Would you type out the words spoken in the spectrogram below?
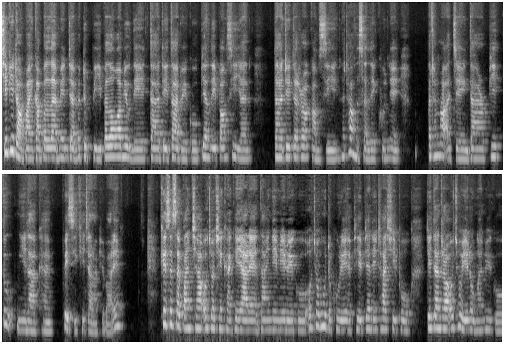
ချင်းပြည်တောင်ပိုင်းကပလမင်တမတူပီပလောဝမြို့နယ်ဒါဒေတာတွေကိုပြန်လည်ပေါင်းစည်းရန်ဒါဒေတာရကောင်စီ2024ခုနှစ်ပထမအကြိမ်ဒါပြည်သူညီလာခံဖွဲ့စည်းခဲ့ကြတာဖြစ်ပါတယ်။ခေတ်ဆက်ဆက်ပိုင်းခြားအုပ်ချုပ်ခြင်းခံခဲ့ရတဲ့ဒိုင်းနေမြေတွေကိုအုပ်ချုပ်မှုတစ်ခုရဲ့အဖြစ်ပြန်လည်ထားရှိဖို့ဒေတန်ဒရာအုပ်ချုပ်ရေးလုပ်ငန်းတွေကို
